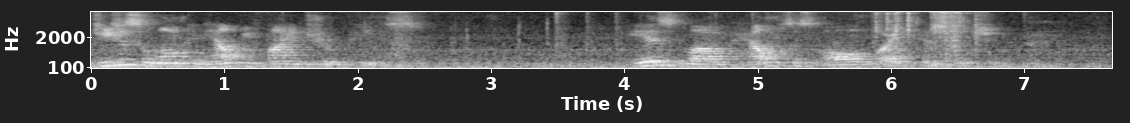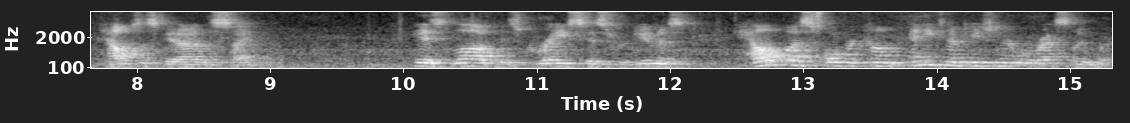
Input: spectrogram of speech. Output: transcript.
Jesus alone can help you find true peace. His love helps us all fight temptation, helps us get out of the cycle. His love, His grace, His forgiveness help us overcome any temptation that we're wrestling with.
